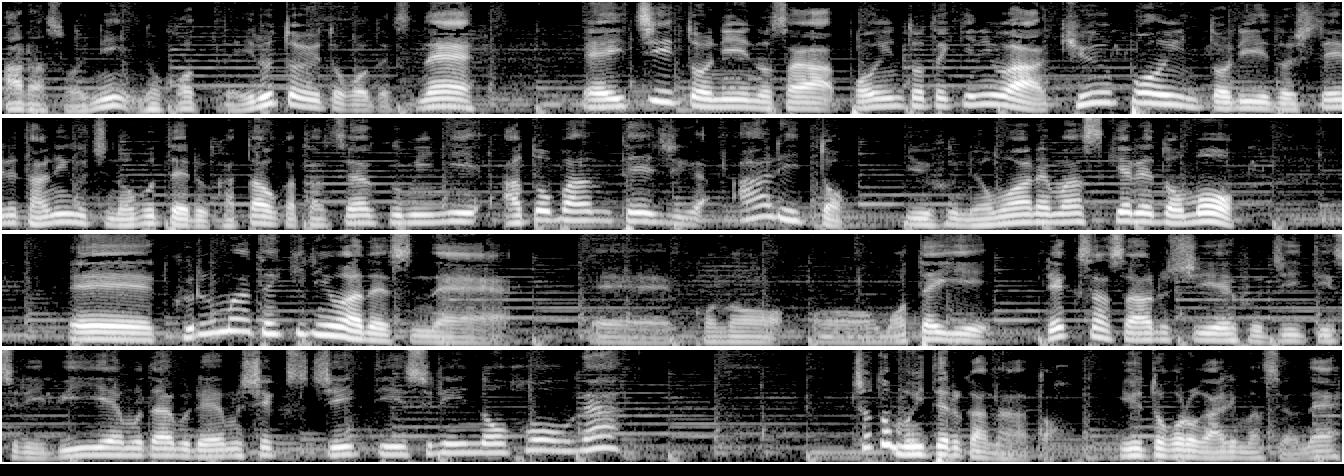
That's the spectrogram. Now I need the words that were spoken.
争いに残っているというところですね。1位と2位の差ポイント的には9ポイントリードしている谷口信輝片岡達也組にアドバンテージがありというふうに思われますけれども、えー、車的にはですね、えー、この茂木レクサス RCF GT3BMW M6GT3 の方がちょっと向いてるかなというところがありますよね。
